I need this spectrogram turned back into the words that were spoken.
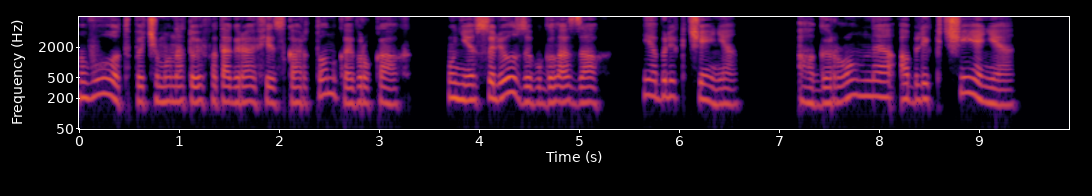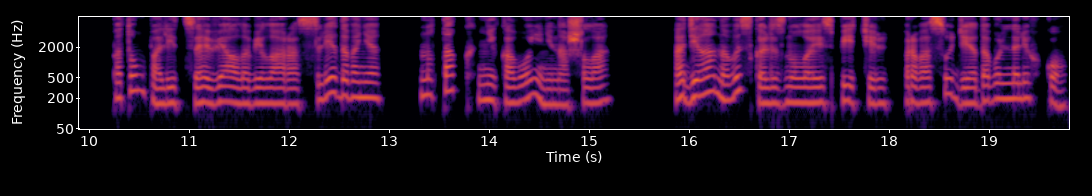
Вот почему на той фотографии с картонкой в руках у нее слезы в глазах и облегчение. Огромное облегчение. Потом полиция вяло вела расследование, но так никого и не нашла. А Диана выскользнула из петель правосудия довольно легко.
